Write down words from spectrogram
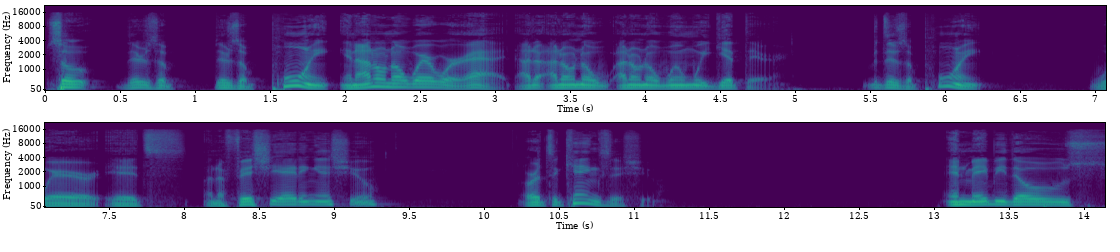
So there's a there's a point, and I don't know where we're at. I don't, I don't know I don't know when we get there, but there's a point where it's an officiating issue or it's a Kings issue, and maybe those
